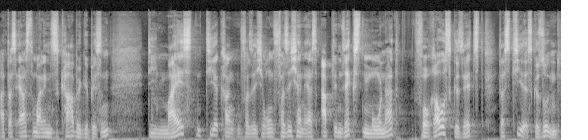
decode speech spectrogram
hat das erste Mal ins Kabel gebissen. Die meisten Tierkrankenversicherungen versichern erst ab dem sechsten Monat, vorausgesetzt, das Tier ist gesund.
